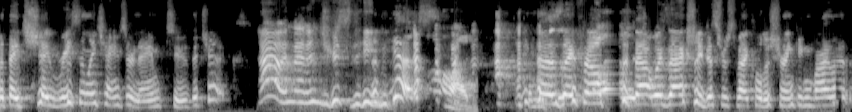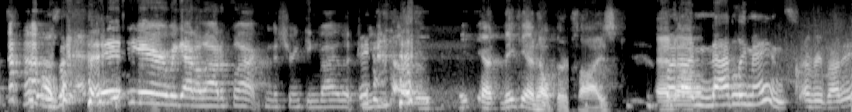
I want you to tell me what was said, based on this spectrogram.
but they she recently changed their name to the Chicks. oh, isn't that interesting? Yes, God. because they felt that that was actually disrespectful to Shrinking Violets. Because- This we got a lot of flack from the shrinking violet community. they can't. They can't help their size. And, but uh, uh, Natalie Maines, everybody.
